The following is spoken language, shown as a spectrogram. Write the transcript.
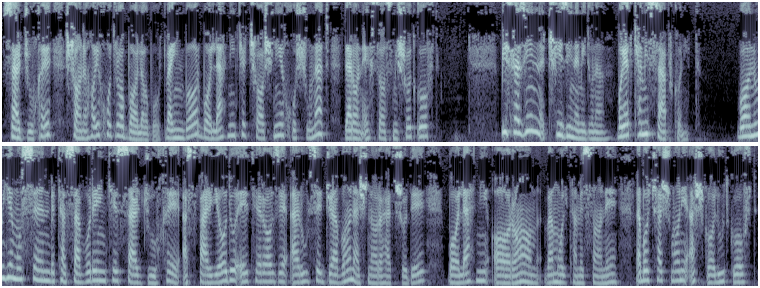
سرجوخه شانه های خود را بالا برد و این بار با لحنی که چاشنی خشونت در آن احساس می‌شد گفت بیش از این چیزی نمی‌دونم. باید کمی صبر کنید. بانوی مسن به تصور اینکه سرجوخه از فریاد و اعتراض عروس جوانش ناراحت شده با لحنی آرام و ملتمسانه و با چشمانی اشکالود گفت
